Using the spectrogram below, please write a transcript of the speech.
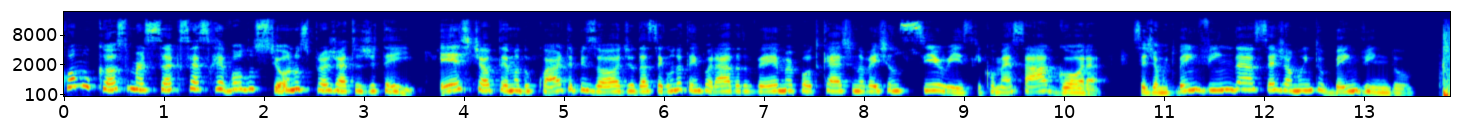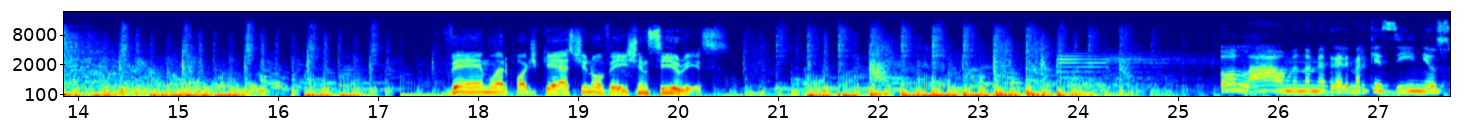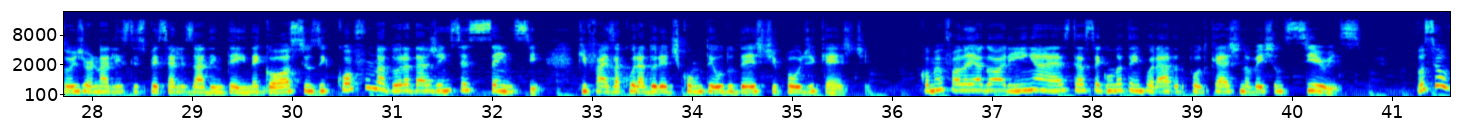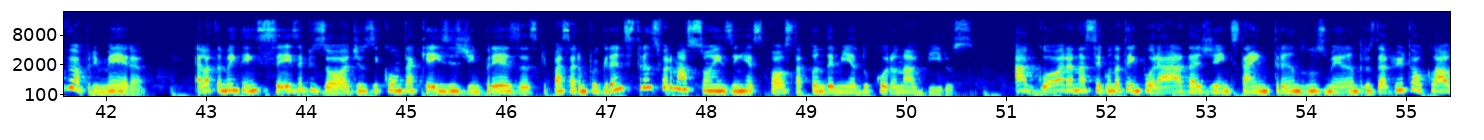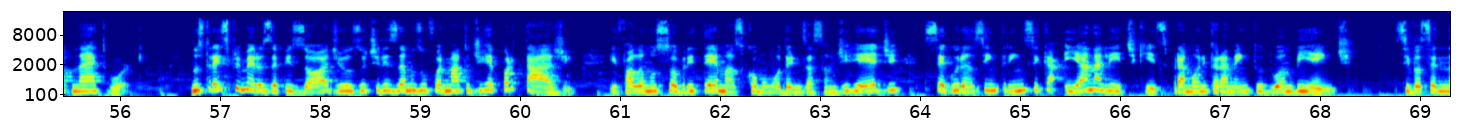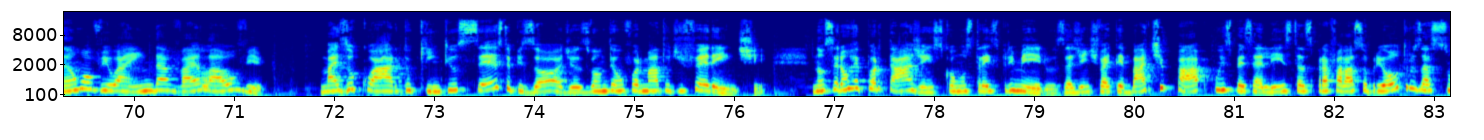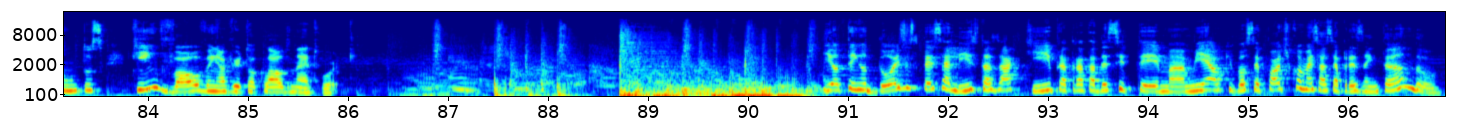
Como o Customer Success revoluciona os projetos de TI? Este é o tema do quarto episódio da segunda temporada do VMware Podcast Innovation Series, que começa agora. Seja muito bem-vinda, seja muito bem-vindo. VMware Podcast Innovation Series. Olá, meu nome é Adriele Marquezine, eu sou jornalista especializada em TI negócios e cofundadora da agência Sense, que faz a curadoria de conteúdo deste podcast. Como eu falei agora, esta é a segunda temporada do podcast Innovation Series. Você ouviu a primeira? Ela também tem seis episódios e conta cases de empresas que passaram por grandes transformações em resposta à pandemia do coronavírus. Agora, na segunda temporada, a gente está entrando nos meandros da Virtual Cloud Network. Nos três primeiros episódios, utilizamos um formato de reportagem e falamos sobre temas como modernização de rede, segurança intrínseca e analytics para monitoramento do ambiente. Se você não ouviu ainda, vai lá ouvir. Mas o quarto, quinto e o sexto episódios vão ter um formato diferente. Não serão reportagens como os três primeiros. A gente vai ter bate-papo com especialistas para falar sobre outros assuntos que envolvem a Virtual Cloud Network. E eu tenho dois especialistas aqui para tratar desse tema. Miel, que você pode começar se apresentando?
